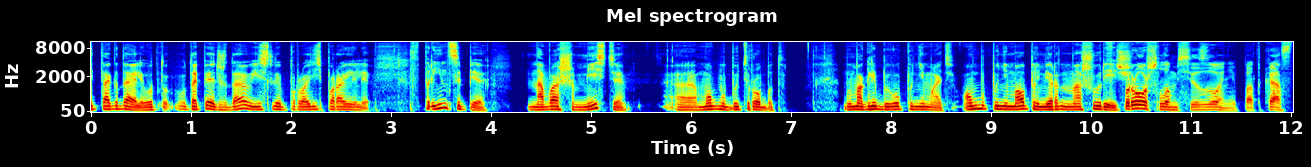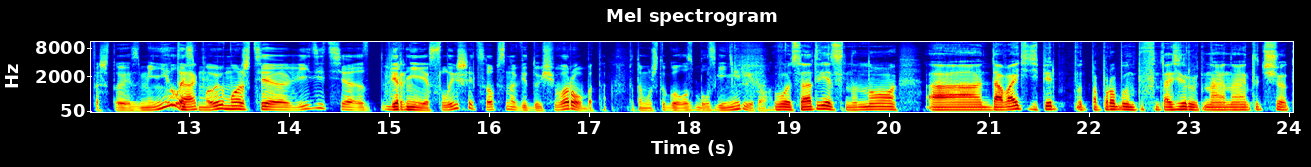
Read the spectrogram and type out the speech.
и так далее. Вот, вот опять же, да, если проводить параллели, в принципе, на вашем месте э, мог бы быть робот мы могли бы его понимать. Он бы понимал примерно нашу речь. В прошлом сезоне подкаста «Что изменилось» Так. вы можете видеть, э, вернее, слышать, собственно, ведущего робота, потому что голос был сгенерирован. Вот, соответственно, но а, давайте теперь вот попробуем пофантазировать на, на этот счет.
